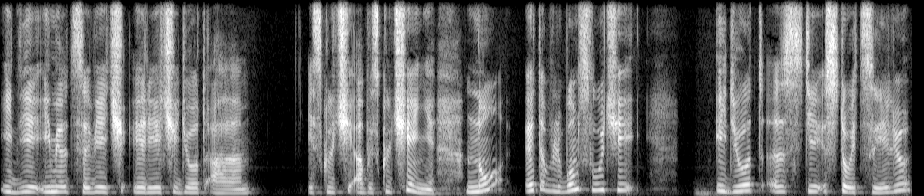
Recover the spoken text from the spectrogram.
иде, имеется речь, речь идет о исключи, об исключении, но это в любом случае идет с, с той целью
